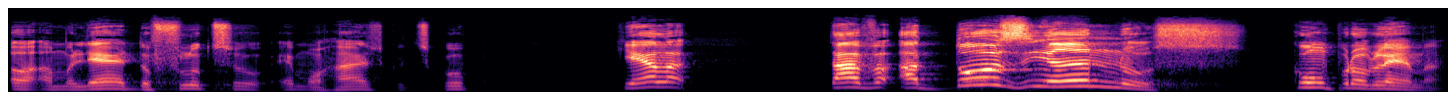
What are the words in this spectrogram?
a mulher do fluxo hemorrágico, desculpa, que ela estava há 12 anos com o problema.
